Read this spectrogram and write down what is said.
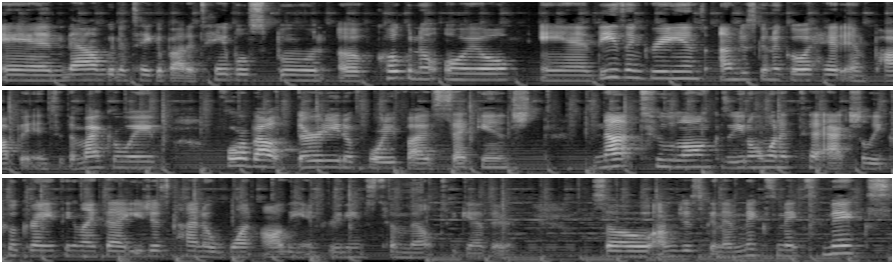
And now I'm to take about a tablespoon of coconut oil and these ingredients I'm just to go ahead and pop it into the microwave for about 30 to 45 seconds not too long because you don't want it to actually cook or anything like that. You just kind of want all the ingredients to melt together. So I'm just gonna mix, mix, mix.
